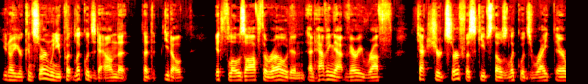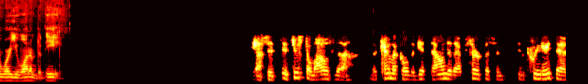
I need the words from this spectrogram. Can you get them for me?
you know you're concerned when you put liquids down that that you know it flows off the road, and and having that very rough textured surface keeps those liquids right there where you want them to be. Yes, it, it just allows the the chemical to get down to that surface and, and create that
